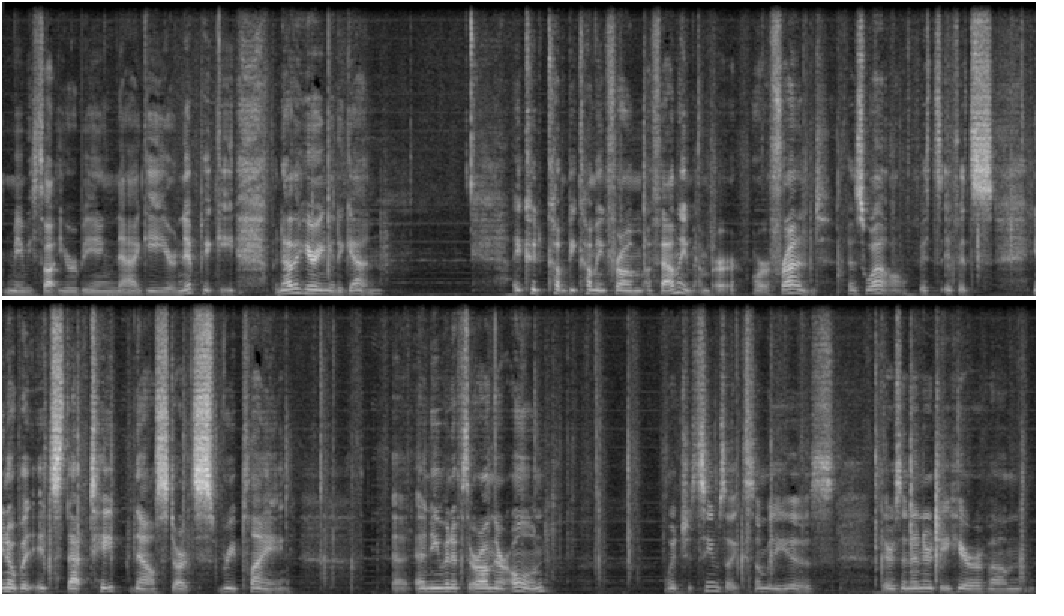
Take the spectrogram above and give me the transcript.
maybe thought you were being naggy or nitpicky. But now they're hearing it again it could come, be coming from a family member or a friend as well. If it's, if it's, you know, but it's that tape now starts replaying. And even if they're on their own, which it seems like somebody is, there's an energy here of, um,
